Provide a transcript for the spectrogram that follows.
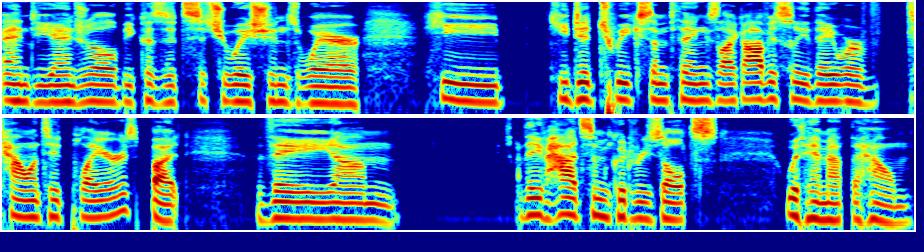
and DeAngelo because it's situations where he he did tweak some things. Like obviously they were talented players, but they um, they've had some good results with him at the helm.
